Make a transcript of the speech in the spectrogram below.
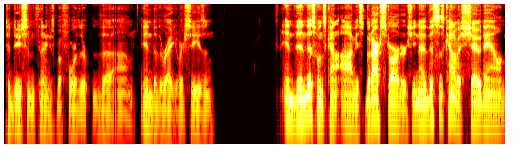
to do some things before the the um, end of the regular season. And then this one's kind of obvious, but our starters, you know, this is kind of a showdown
